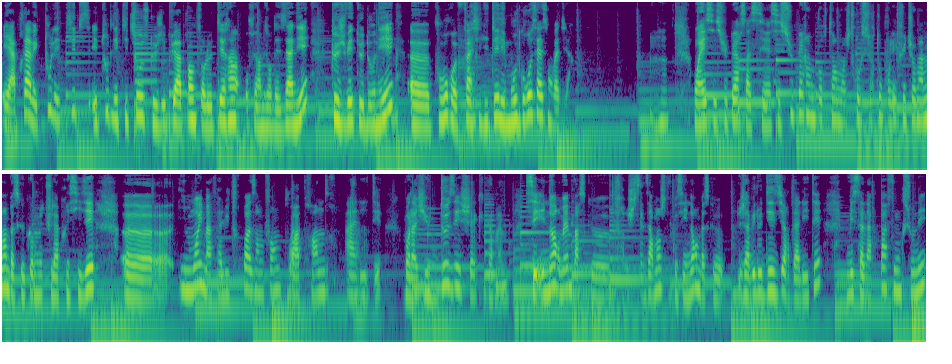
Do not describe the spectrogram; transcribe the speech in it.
Et après, avec tous les tips et toutes les petites choses que j'ai pu apprendre sur le terrain au fur et à mesure des années, que je vais te donner euh, pour faciliter les mots de grossesse, on va dire. Ouais, c'est super, ça, c'est super important, moi je trouve, surtout pour les futures mamans, parce que comme tu l'as précisé, euh, moi il m'a fallu trois enfants pour apprendre à allaiter voilà, j'ai eu deux échecs quand même. C'est énorme même parce que, sincèrement, je trouve que c'est énorme parce que j'avais le désir d'allaiter, mais ça n'a pas fonctionné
